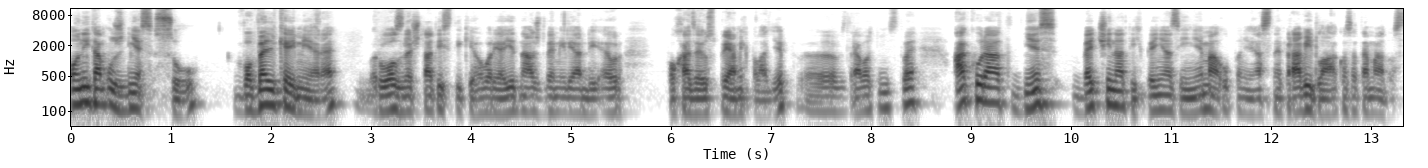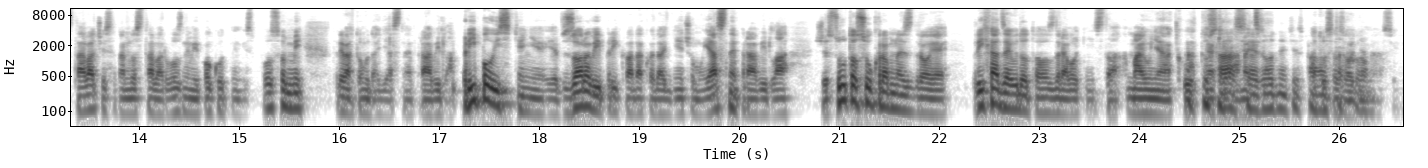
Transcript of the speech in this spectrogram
Oni tam už dnes sú, vo veľkej miere. Rôzne štatistiky hovoria 1 až 2 miliardy eur pochádzajú z priamých platieb e, v zdravotníctve. Akurát dnes väčšina tých peňazí nemá úplne jasné pravidlá, ako sa tam má dostávať, či sa tam dostáva rôznymi pokutnými spôsobmi, treba tomu dať jasné pravidlá. Pripoistenie je vzorový príklad, ako dať niečomu jasné pravidlá, že sú to súkromné zdroje, prichádzajú do toho zdravotníctva a majú nejakú, A tu sa asi zhodnete s A tu pánom sa zhodneme asi.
